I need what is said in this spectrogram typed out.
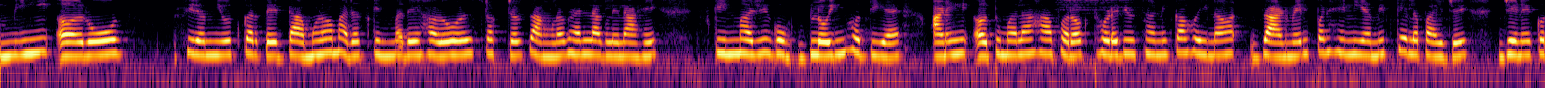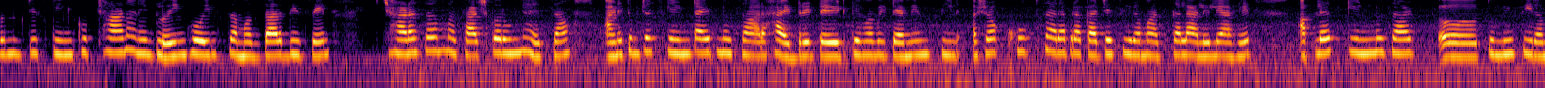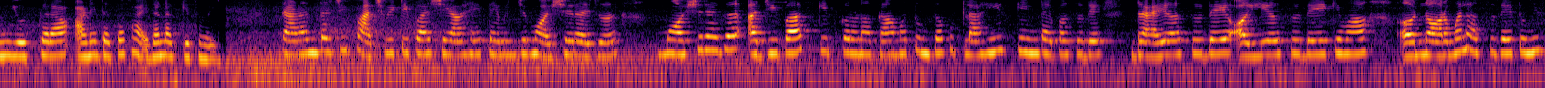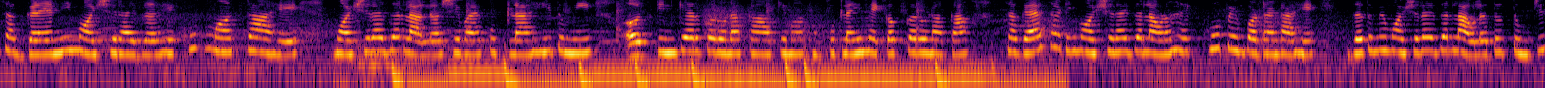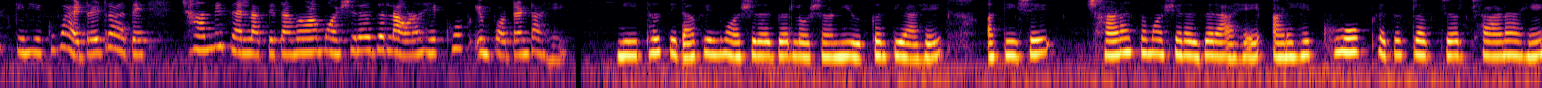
मी रोज सिरम यूज करते. त्यामुळं माझ्या स्किनमध्ये हळूहळू स्ट्रक्चर चांगलं व्हायला लागलेलं आहे. स्किन माझी गो ग्लोईंग होती आहे आणि तुम्हाला हा फरक थोडे दिवसांनी का होईना जाणवेल पण हे नियमित केलं पाहिजे. जेणेकरून तुमची स्किन खूप छान आणि ग्लोईंग होईल चमकदार दिसेल. छान असं मसाज करून घ्यायचा आणि तुमच्या स्किन टाईपनुसार हायड्रेटेड किंवा विटॅमिन सी अशा खूप साऱ्या प्रकारचे सिरम आजकाल आलेले आहेत. आपल्या स्किननुसार तुम्ही सिरम यूज करा आणि त्याचा फायदा नक्कीच होईल. त्यानंतरची पाचवी टीप अशी आहे ते म्हणजे मॉइश्चरायझर. मॉइश्चरायझर अजिबात स्किप करू नका. मग तुमचा कुठलाही स्किन टाईप असू दे ड्राय असू दे ऑइली असू दे किंवा नॉर्मल असू दे तुम्ही सगळ्यांनी मॉइश्चरायझर हे खूप मस्त आहे. मॉइश्चरायझर लावल्याशिवाय कुठलाही तुम्ही स्किन केअर करू नका किंवा कुठलाही मेकअप करू नका. सगळ्यासाठी मॉइश्चरायझर लावणं हे खूप इम्पॉर्टंट आहे. जर तुम्ही मॉइश्चरायझर लावलं तर तुमची स्किन ही खूप हायड्रेट राहते. छान दिसायला लागते त्यामुळे मॉइश्चरायझर लावणं हे खूप इम्पॉर्टंट आहे. मी इथं सिटाफिल मॉइश्चरायझर लोशन यूज करते आहे. अतिशय छान असं मॉइश्चरायझर आहे आणि हे खूप ह्याचं स्ट्रक्चर छान आहे.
